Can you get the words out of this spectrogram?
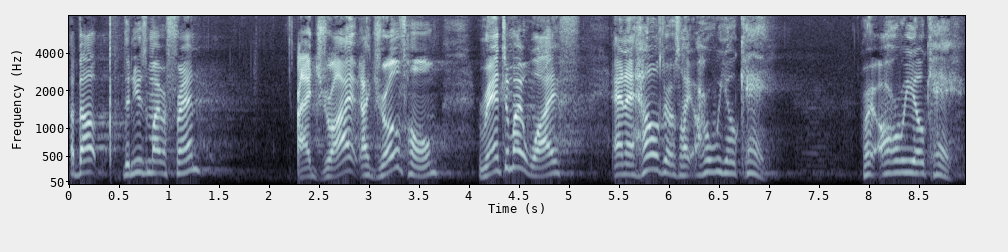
about the news of my friend? I, drive, I drove home, ran to my wife, and I held her. I was like, Are we okay? Right? Are we okay?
